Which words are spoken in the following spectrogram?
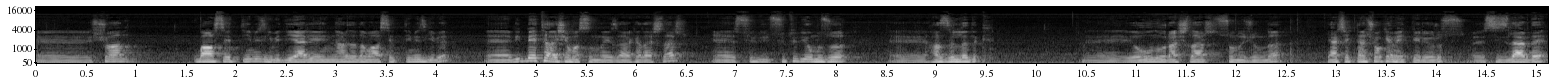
Ee, şu an bahsettiğimiz gibi, diğer yayınlarda da bahsettiğimiz gibi e, bir beta aşamasındayız arkadaşlar. E, stü- stüdyomuzu e, hazırladık. E, yoğun uğraşlar sonucunda. Gerçekten çok emek veriyoruz. E, sizler de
